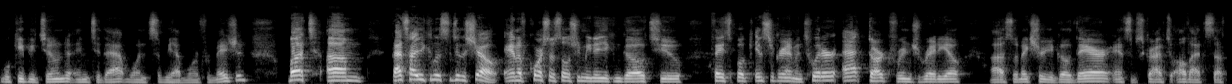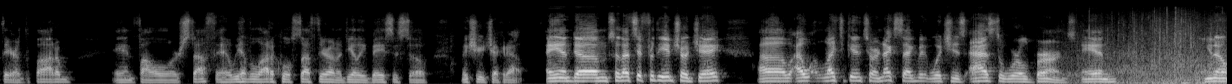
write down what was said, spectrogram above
we'll keep you tuned into that once we have more information but um, that's how you can listen to the show and of course our social media you can go to facebook instagram and twitter at dark fringe radio uh, so make sure you go there and subscribe to all that stuff there at the bottom and follow our stuff. And we have a lot of cool stuff there on a daily basis. So make sure you check it out. And um, so that's it for the intro, Jay. Uh, I would like to get into our next segment, which is As the World Burns. And, you know,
